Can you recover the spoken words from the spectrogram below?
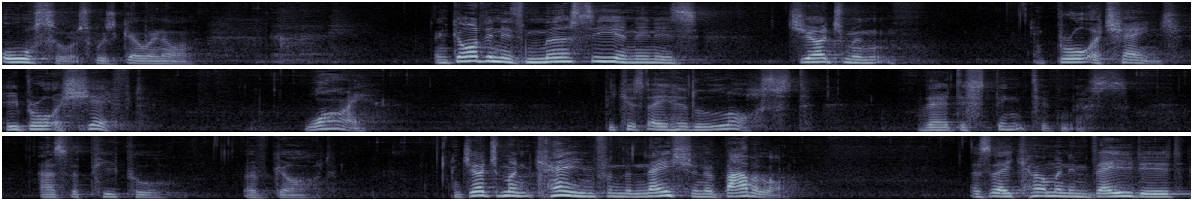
all sorts was going on. And God, in His mercy and in His judgment, brought a change. He brought a shift. Why? Because they had lost their distinctiveness as the people of God. Judgment came from the nation of Babylon as they come and invaded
